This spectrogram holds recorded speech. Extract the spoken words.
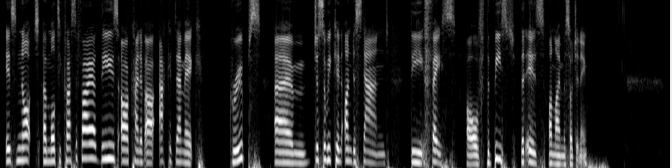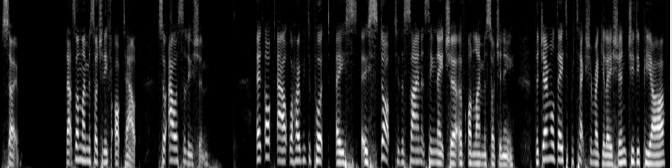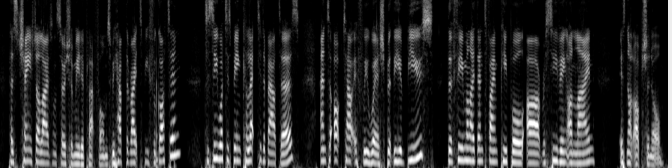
is not a multi-classifier. These are kind of our academic groups, um, just so we can understand the face of the beast that is online misogyny. So that's online misogyny for opt out. So our solution. At opt out, we're hoping to put a, a stop to the silencing nature of online misogyny. The General Data Protection Regulation, GDPR, has changed our lives on social media platforms. We have the right to be forgotten, to see what is being collected about us, and to opt out if we wish. But the abuse that female identifying people are receiving online is not optional.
